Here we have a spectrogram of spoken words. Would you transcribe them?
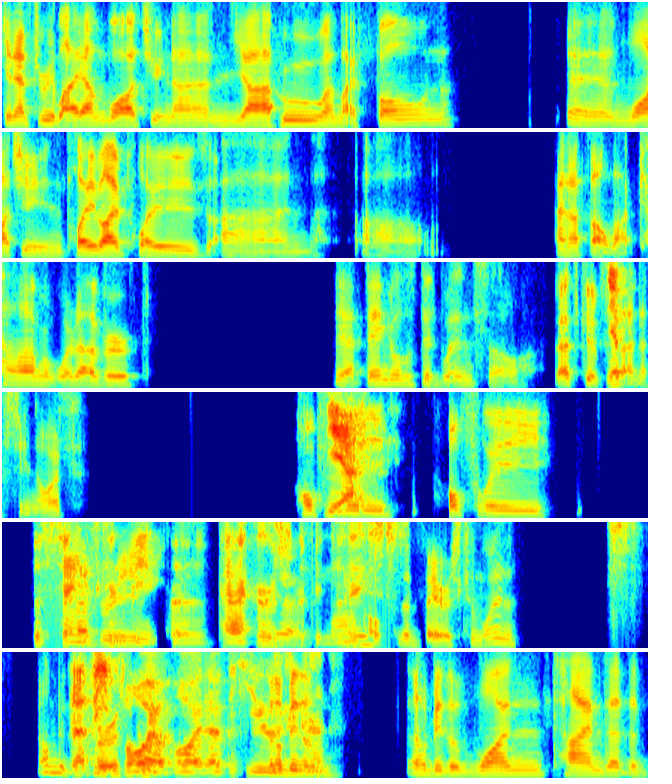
gonna have to rely on watching on yahoo on my phone and watching play-by-plays on um nfl.com or whatever yeah bengals did win so that's good for Yep. the nfc north hopefully hopefully The Saints can beat the Packers. yeah, That'd be hopefully nice. the bears can win that'll be That'd be boy, oh boy, that'd be that'll huge. be man. the that'll be the one time that the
